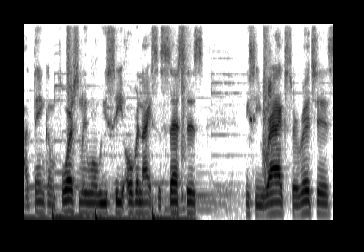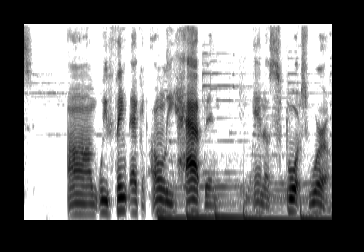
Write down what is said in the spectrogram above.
I think, unfortunately, when we see overnight successes, we see rags to riches, um, we think that can only happen in a sports world.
